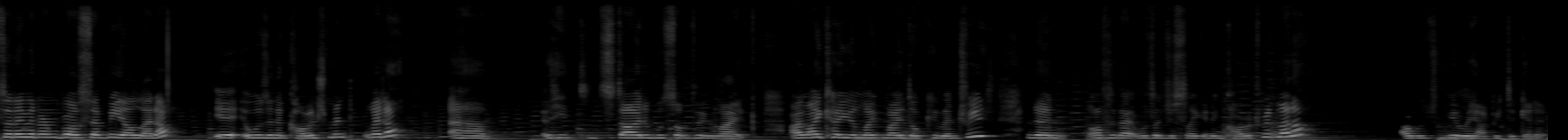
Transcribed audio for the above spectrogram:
so David Attenborough sent me a letter. It, it was an encouragement letter. Um, he started with something like, "I like how you like my documentaries," and then after that was just like an encouragement letter. I was really happy to get it.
